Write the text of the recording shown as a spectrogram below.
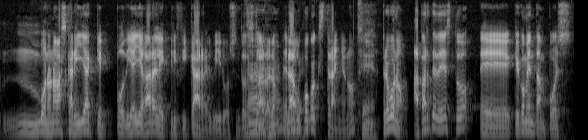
mm, bueno, una mascarilla que podía llegar a electrificar el virus. Entonces, claro, era, era algo un poco extraño, ¿no? Sí. Pero bueno, aparte de esto, eh, ¿qué comentan? Pues,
